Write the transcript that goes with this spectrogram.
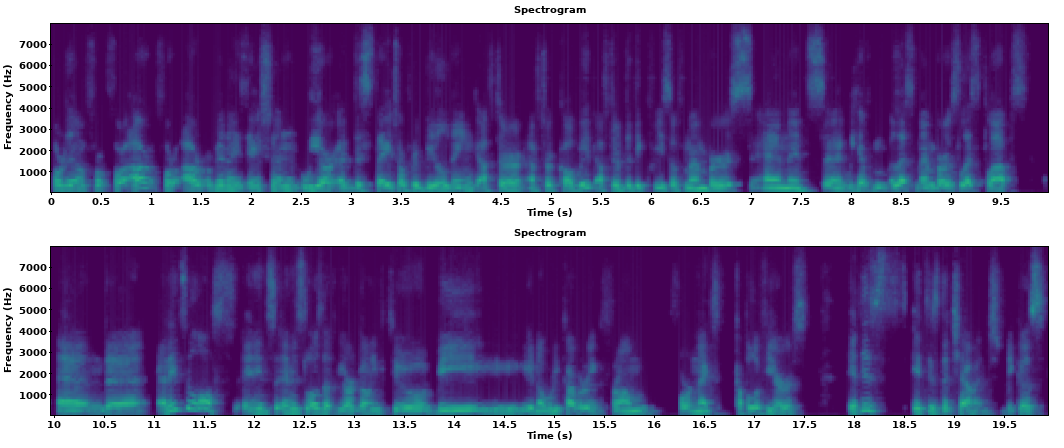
for, the, for, for our for our organization, we are at the stage of rebuilding after after COVID, after the decrease of members, and it's uh, we have less members, less clubs, and uh, and it's a loss, and it's and it's loss that we are going to be you know recovering from for next couple of years. It is it is the challenge because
